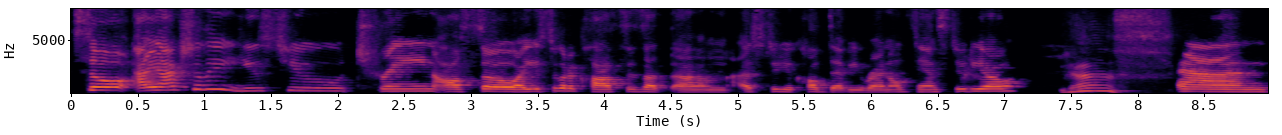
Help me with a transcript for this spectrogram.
So i actually used to train also. I used to go to classes at um, a studio called debbie reynolds dance studio. Yes. And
